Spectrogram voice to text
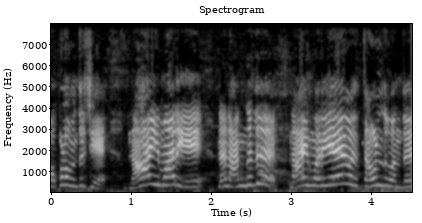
கொப்பளம் வந்துருச்சு. நாய் மாதிரி நான் அங்கிருந்து நாய் மாதிரியே தவழ்ந்து வந்து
